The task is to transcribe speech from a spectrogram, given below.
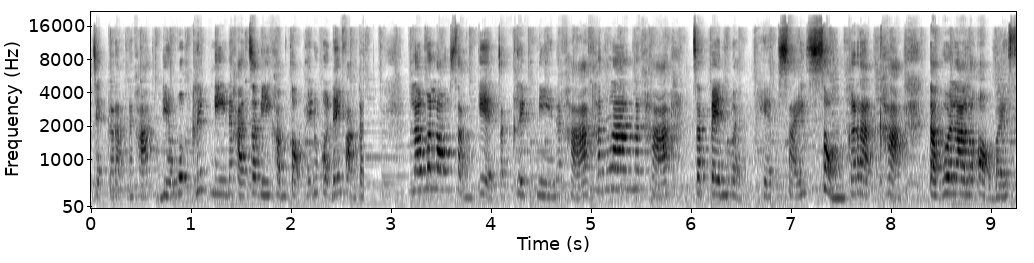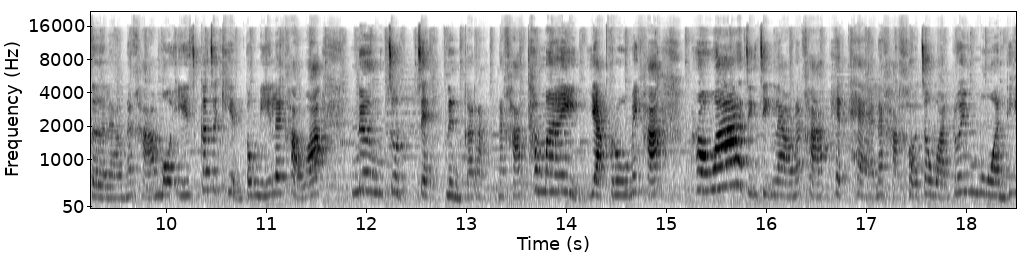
1.7 กรัตนะคะ เดี๋ยวคลิปนี้นะคะจะมีคำตอบให้ทุกคนได้ฟังกัน เรามาลองสังเกตจากคลิปนี้นะคะ ข้างล่างนะคะจะเป็นแหวนเพชรไซส์2กรัตค่ะ แต่เวลาเราออกใบเซอร์แล้วนะคะโมอีสก็จะเขียนตรงนี้เลยค่ะว่า 1.71 กรัตนะคะทำไมอยากรู้ไหมคะ เพราะว่าจริงๆแล้วนะคะเพชรแท้นะคะเขาจะวัดด้วยมวลที่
